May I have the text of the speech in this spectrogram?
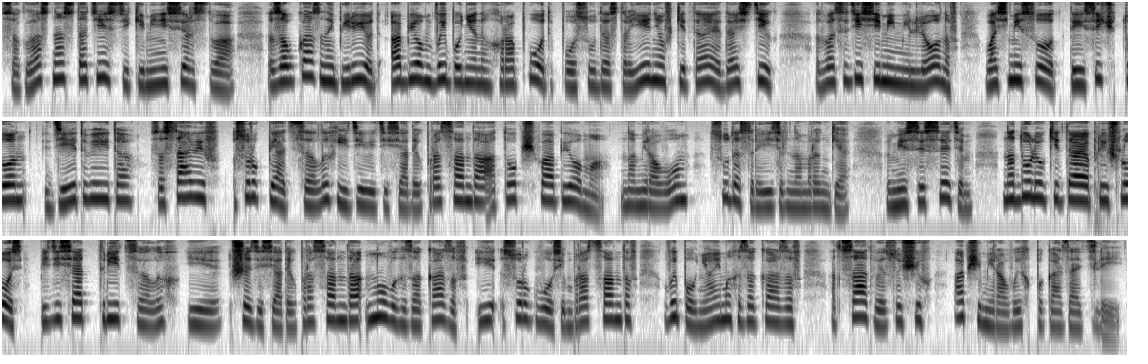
Согласно статистике Министерства, за указанный период объем выполненных работ по судостроению в Китае достиг 27 миллионов 800 тысяч тонн дейтвейта, составив 45,9% от общего объема на мировом судостроительном рынке. Вместе с этим на долю Китая пришлось 53,6% новых заказов и 48% выполняемых заказов от соответствующих общемировых показателей.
